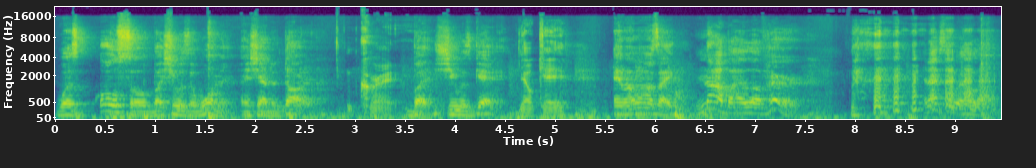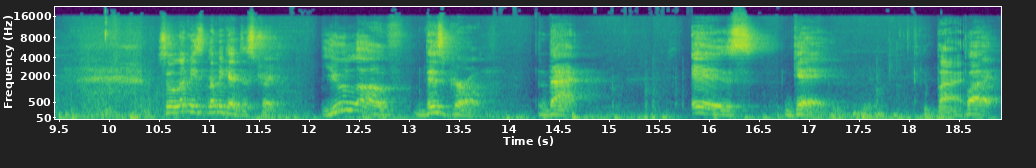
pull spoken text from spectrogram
was also, but she was a woman and she had a daughter, correct but she was gay. okay And my mom was like, "Nah, but I love her." and I said, "Wait, hold on." So let me let me get this straight. You love this girl that is gay, but but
